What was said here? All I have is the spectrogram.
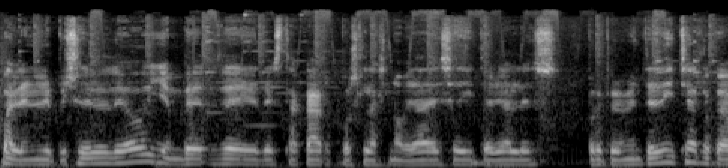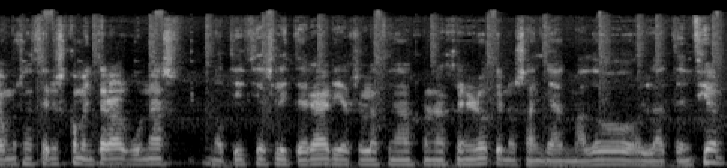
Vale, en el episodio de hoy, en vez de destacar pues, las novedades editoriales propiamente dichas, lo que vamos a hacer es comentar algunas noticias literarias relacionadas con el género que nos han llamado la atención.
